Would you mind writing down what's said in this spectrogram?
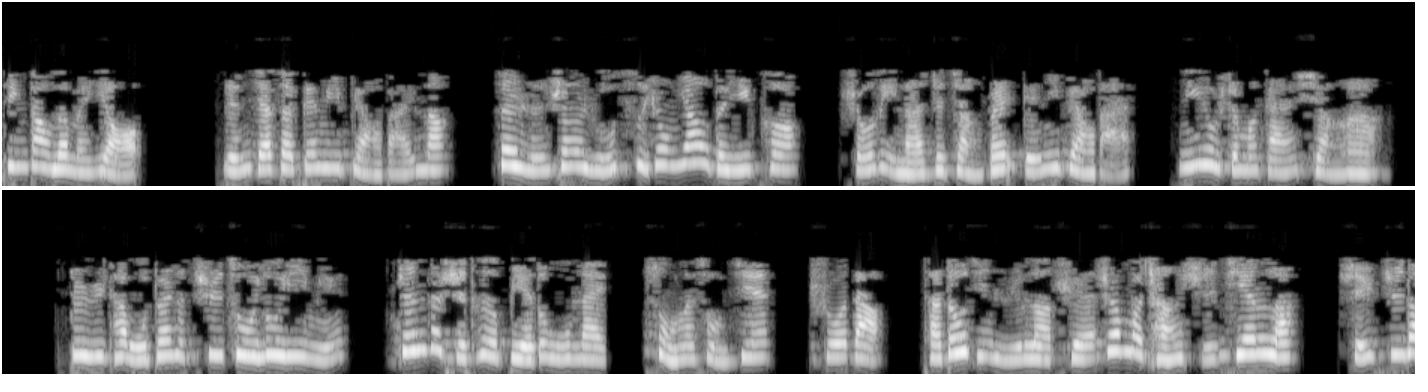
听到了没有？人家在跟你表白呢，在人生如此重要的一刻，手里拿着奖杯给你表白，你有什么感想啊？”对于他无端的吃醋，陆一鸣真的是特别的无奈，耸了耸肩，说道。他都进娱乐圈这么长时间了，谁知道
